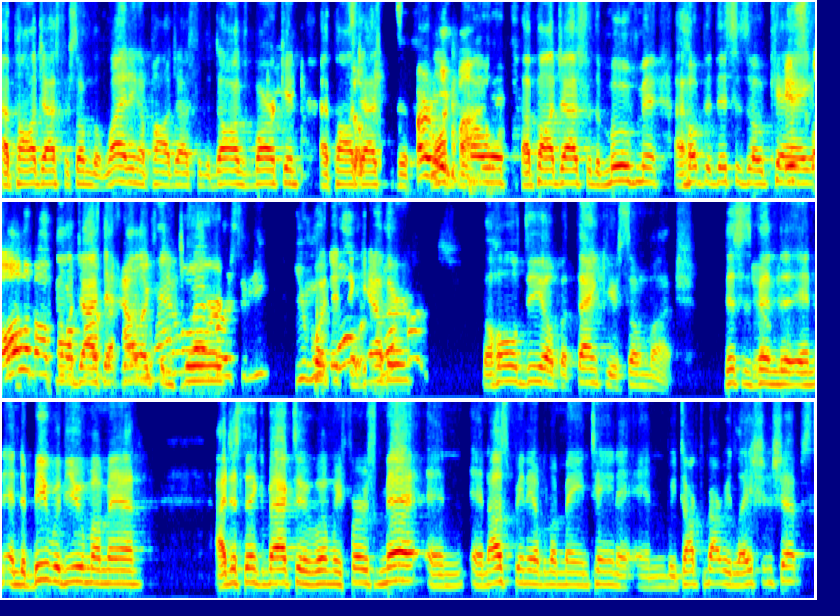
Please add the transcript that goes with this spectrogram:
I apologize for some of the lighting. I apologize for the dogs barking. I apologize so, for the I apologize for the movement. I hope that this is okay. It's all about I apologize to Alex and George. You putting it together, the whole deal. But thank you so much. This has yeah, been the, and, and to be with you, my man. I just think back to when we first met and and us being able to maintain it. And we talked about relationships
